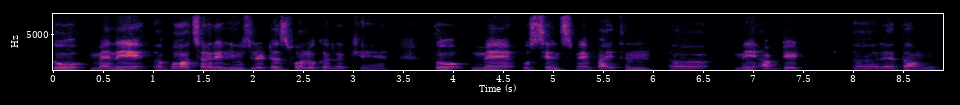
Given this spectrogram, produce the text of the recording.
तो मैंने बहुत सारे न्यूज़लेटर्स फॉलो कर रखे हैं। तो मैं उस सेंस में पाइथन में अपडेट रहता हूँ।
